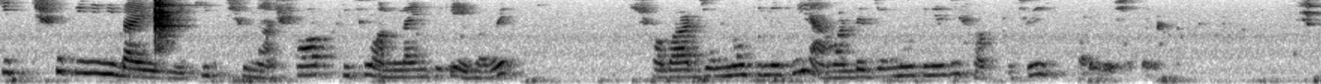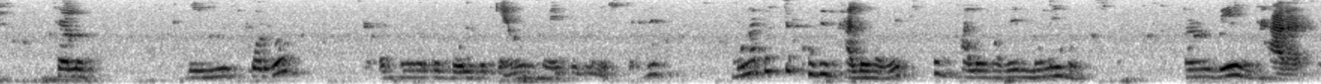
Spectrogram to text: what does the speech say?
কিচ্ছু কিনিনি বাইরে গিয়ে, কিচ্ছু না, সব কিছু অনলাইন থেকে এইভাবে সবার জন্যও কিনেছি, আমাদের জন্যও কিনেছি, সব কিছুই ঘরে বসে কেনা। চলো ইউজ করব এখন তোমাদেরকে বলব কেমন হয়েছে জিনিসটা হ্যাঁ? মনে তো হচ্ছে খুবই ভালো হবে, খুব ভালো হবে মনে হচ্ছে। কারণ বেশ ধার আছে।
